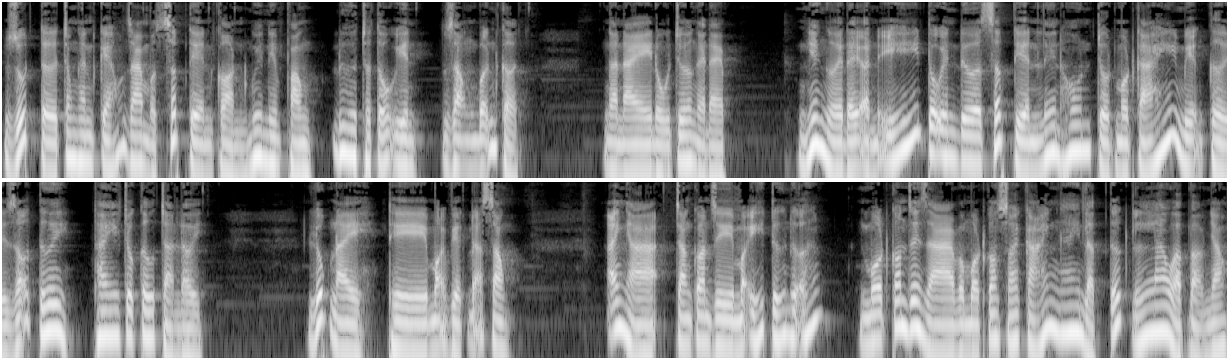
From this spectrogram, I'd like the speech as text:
rút từ trong ngăn kéo ra một sấp tiền còn nguyên niêm phòng đưa cho Tố Uyên, giọng bỡn cợt. ngày này đủ chưa ngày đẹp? Như người đầy ẩn ý, Tô Uyên đưa sấp tiền lên hôn chột một cái, miệng cười rõ tươi, thay cho câu trả lời. Lúc này thì mọi việc đã xong. Anh hả chẳng còn gì mà ý tứ nữa. Một con dê già và một con sói cái ngay lập tức lao ập vào nhau.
